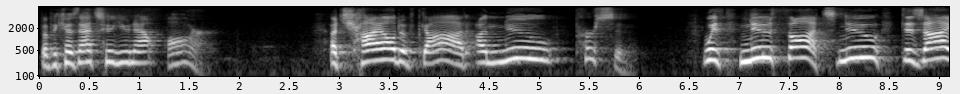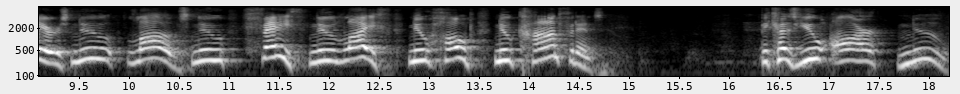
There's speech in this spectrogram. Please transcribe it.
but because that's who you now are. A child of God, a new person with new thoughts, new desires, new loves, new faith, new life, new hope, new confidence. Because you are new.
